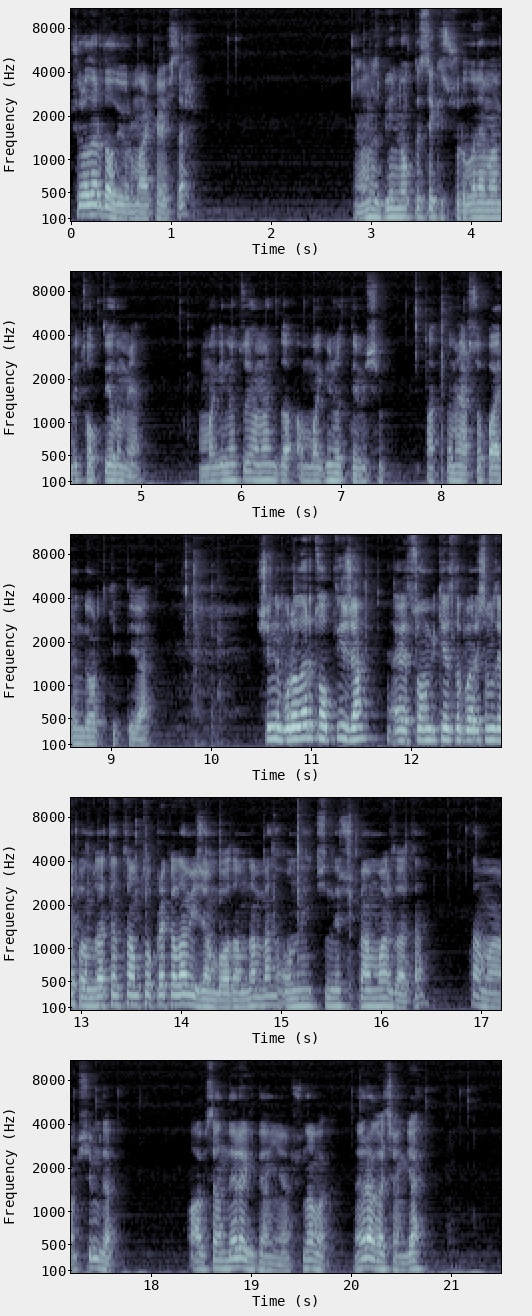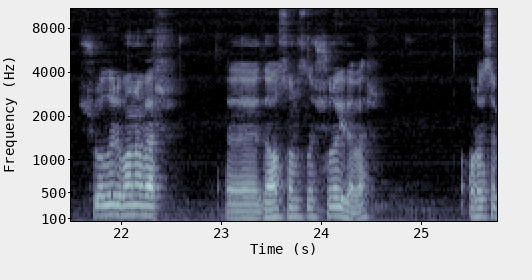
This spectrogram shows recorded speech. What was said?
Şuraları da alıyorum arkadaşlar. Yalnız 1.8 şuraları hemen bir toplayalım ya. Maginot'u hemen da Maginot demişim. Aklım Hearts of Iron 4 gitti ya. Şimdi buraları toplayacağım. Evet son bir kez de barışımız yapalım. Zaten tam toprak alamayacağım bu adamdan ben. Onun içinde şüphem var zaten. Tamam şimdi. Abi sen nereye giden ya? Şuna bak. Nereye kaçan gel. Şuraları bana ver. Ee, daha sonrasında şurayı da ver. Orası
